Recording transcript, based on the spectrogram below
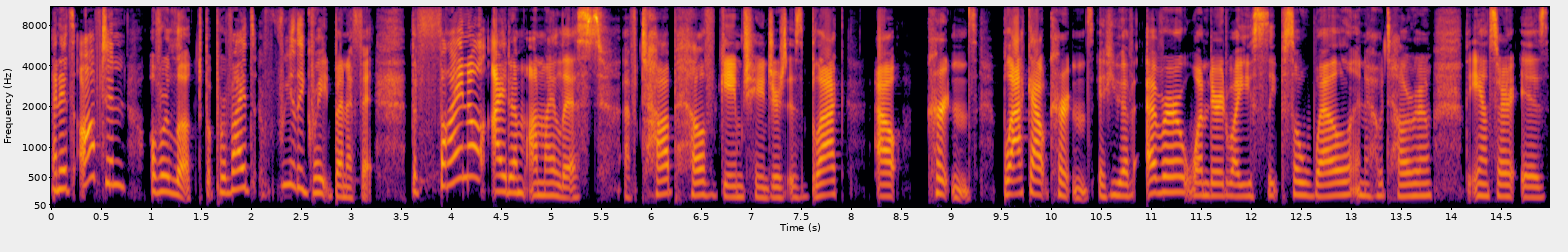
and it's often overlooked but provides a really great benefit. The final item on my list of top health game changers is blackout curtains. Blackout curtains. If you have ever wondered why you sleep so well in a hotel room, the answer is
